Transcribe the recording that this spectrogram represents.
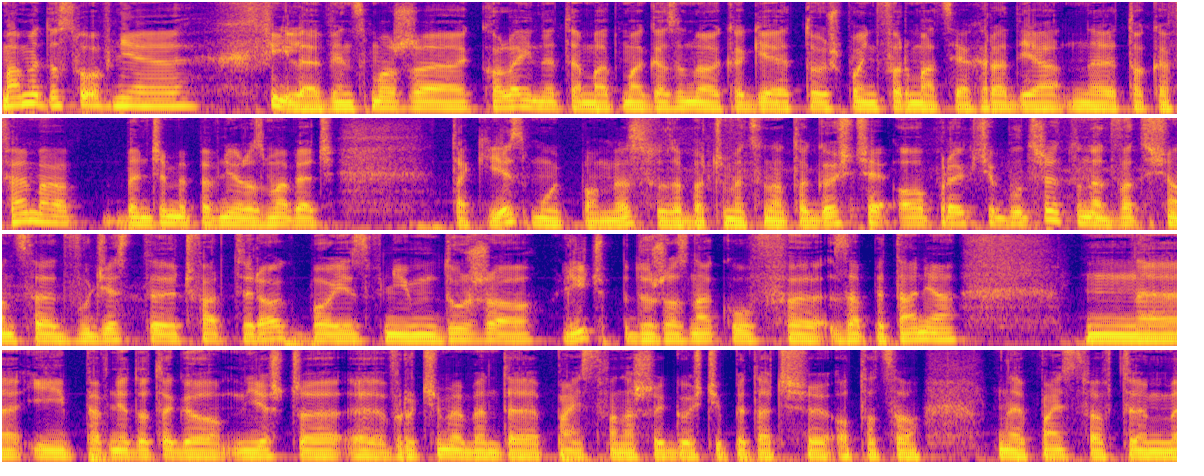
Mamy dosłownie chwilę, więc może kolejny temat magazynu EKG to już po informacjach Radia TOK FM, a będziemy pewnie rozmawiać, taki jest mój pomysł, zobaczymy co na to goście, o projekcie budżetu na 2024 rok, bo jest w nim dużo liczb, dużo znaków e, zapytania. Mm, e, i pewnie do tego jeszcze e, wrócimy. Będę Państwa, naszych gości pytać o to, co e, Państwa w tym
